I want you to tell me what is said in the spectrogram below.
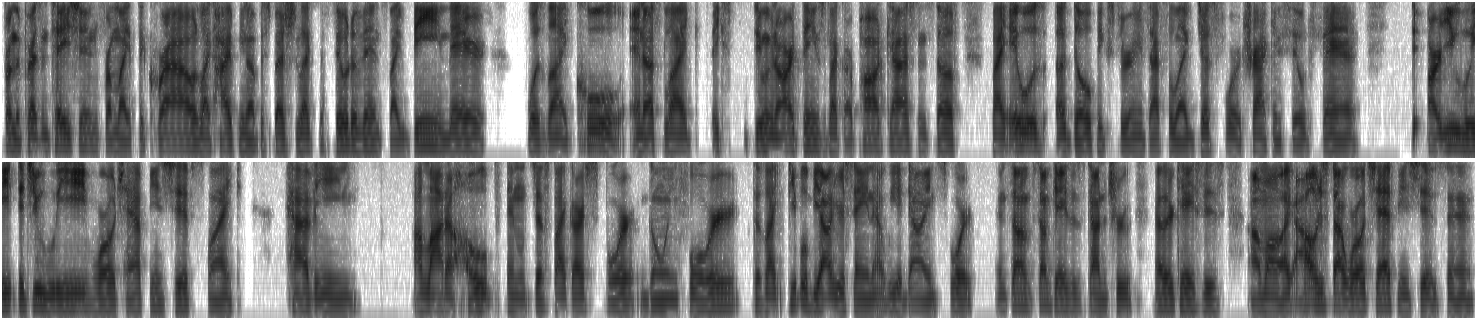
from the presentation, from like the crowd, like hyping up, especially like the field events, like being there was like cool. And us like ex- doing our things with like our podcast and stuff, like it was a dope experience. I feel like just for a track and field fan. Are you le- did you leave World Championships like having a lot of hope and just like our sport going forward? Because like people be out here saying that we a dying sport. In some some cases, it's kind of true. In other cases, I'm all like, I'll just start World Championships and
